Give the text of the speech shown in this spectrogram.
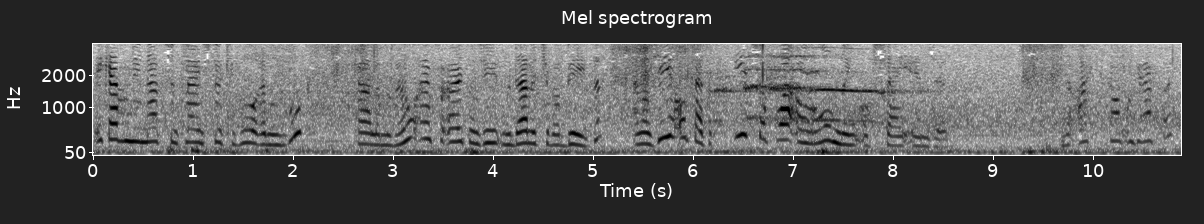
Ik heb hem nu net zo'n klein stukje voor in mijn broek. Ik haal hem er heel even uit, dan zie je het modelletje wat beter. En dan zie je ook dat er iets of wat een ronding opzij in zit. De achterkant nog even.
